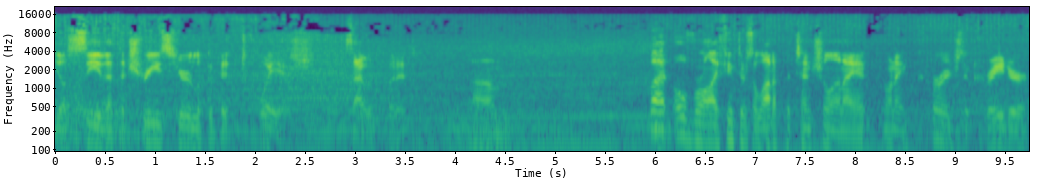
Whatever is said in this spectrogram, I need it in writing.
you'll see that the trees here look a bit toyish, as I would put it. Um, but overall, I think there's a lot of potential, and I want to encourage the creator,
